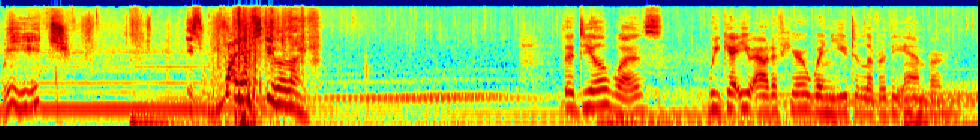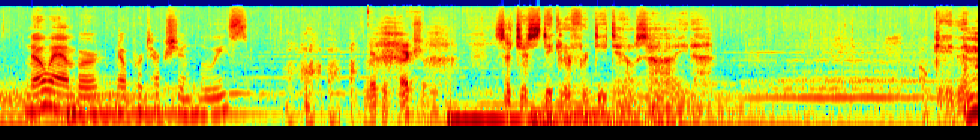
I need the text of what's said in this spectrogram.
Which is why I'm still alive. The deal was, we get you out of here when you deliver the amber. No amber, no protection, Luis. No protection. Such a stickler for details, huh, Ada? Okay, then.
